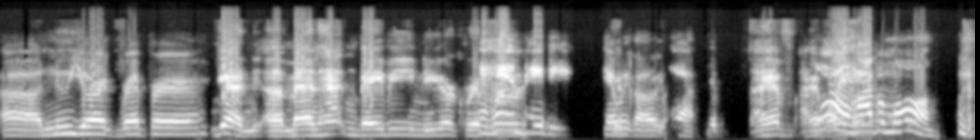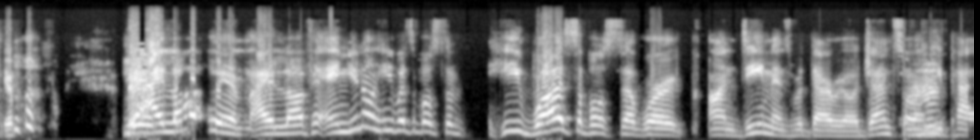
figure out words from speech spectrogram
Uh, New York Ripper, yeah, uh, Manhattan Baby, New York Ripper. Hand Baby. There we go. Yeah, I have, I have, yeah, I have them all. Yep. yeah, I love him. I love him. And you know, he was supposed to he was supposed to work on Demons with Dario Argento, and Mm-hmm. he passed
